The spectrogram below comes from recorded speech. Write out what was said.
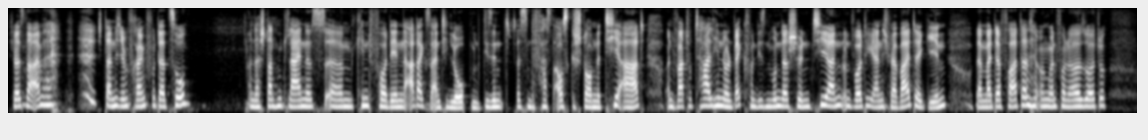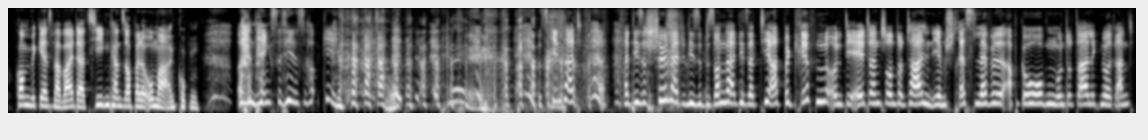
Ich weiß noch einmal, stand ich im Frankfurter Zoo und da stand ein kleines ähm, Kind vor den Adax-Antilopen. Die sind, das sind fast ausgestorbene Tierart und war total hin und weg von diesen wunderschönen Tieren und wollte gar nicht mehr weitergehen. Und dann meint der Vater irgendwann von der Seite, komm, wir gehen jetzt mal weiter. Ziegen kannst du auch bei der Oma angucken. Und dann denkst du dir so, okay. okay. Das Kind hat, hat diese Schönheit und diese Besonderheit dieser Tierart begriffen und die Eltern schon total in ihrem Stresslevel abgehoben und total ignorant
